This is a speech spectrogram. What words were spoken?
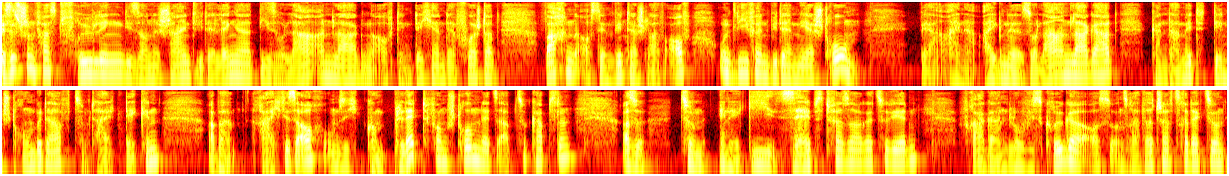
Es ist schon fast Frühling, die Sonne scheint wieder länger, die Solaranlagen auf den Dächern der Vorstadt wachen aus dem Winterschlaf auf und liefern wieder mehr Strom. Wer eine eigene Solaranlage hat, kann damit den Strombedarf zum Teil decken. Aber reicht es auch, um sich komplett vom Stromnetz abzukapseln? Also zum Energieselbstversorger zu werden? Frage an Lovis Krüger aus unserer Wirtschaftsredaktion.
